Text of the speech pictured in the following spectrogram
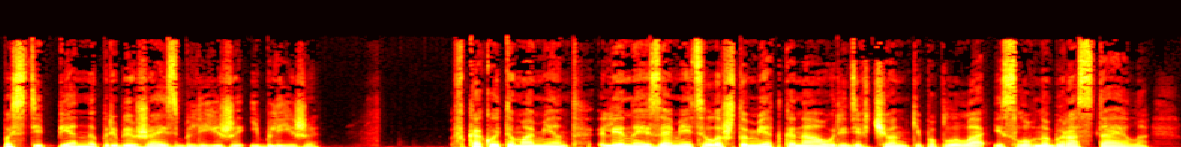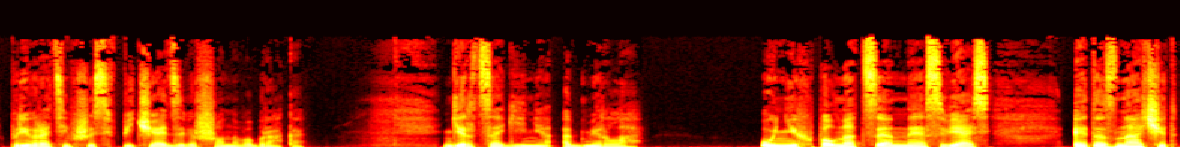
постепенно приближаясь ближе и ближе. В какой-то момент Линей заметила, что метка на ауре девчонки поплыла и словно бы растаяла, превратившись в печать завершенного брака герцогиня обмерла. У них полноценная связь. Это значит...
